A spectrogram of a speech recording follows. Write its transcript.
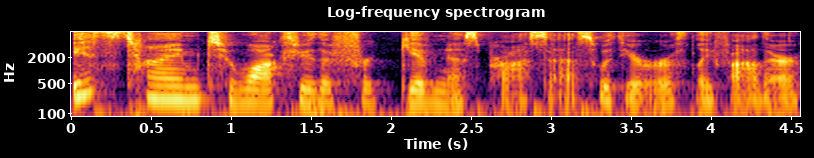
it's time to walk through the forgiveness process with your earthly father.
